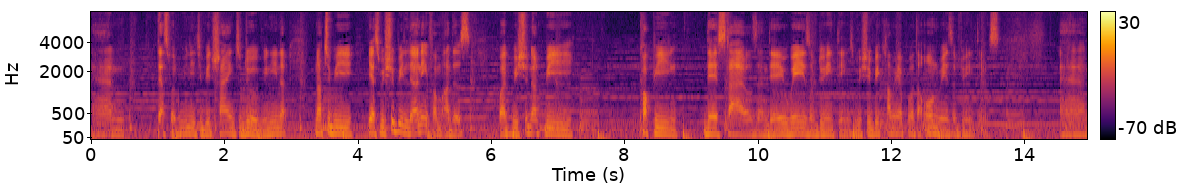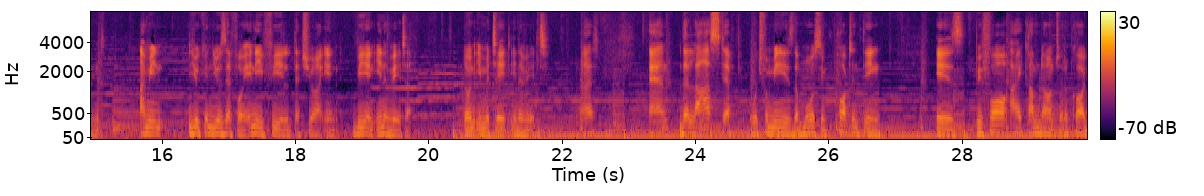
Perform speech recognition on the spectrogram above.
And that's what we need to be trying to do. We need not, not to be, yes, we should be learning from others, but we should not be copying their styles and their ways of doing things. We should be coming up with our own ways of doing things. And I mean, you can use that for any field that you are in. Be an innovator. Don't imitate, innovate. Right? And the last step, which for me is the most important thing, is before I come down to record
